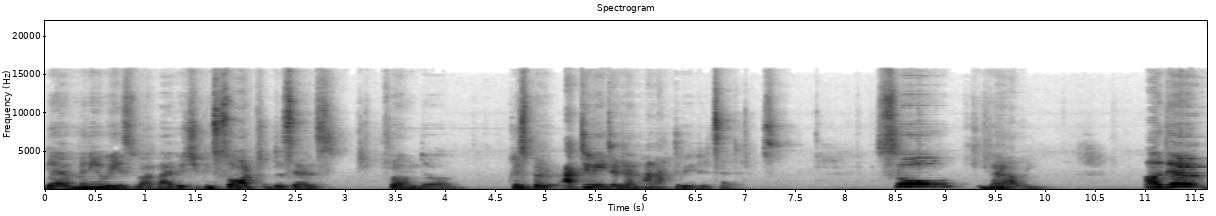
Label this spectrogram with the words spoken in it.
there are many ways by, by which you can sort the cells from the CRISPR activated and unactivated cell types. So where are we? Uh, there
